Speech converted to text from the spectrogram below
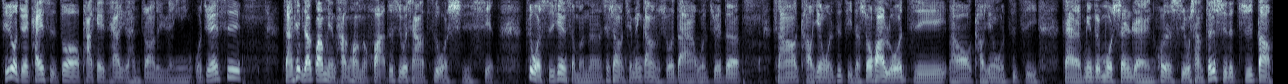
其实我觉得开始做 podcast 还有一个很重要的原因，我觉得是。讲一些比较冠冕堂皇的话，就是我想要自我实现。自我实现什么呢？就像我前面刚刚说的，啊，我觉得想要考验我自己的说话逻辑，然后考验我自己在面对陌生人，或者是我想真实的知道。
